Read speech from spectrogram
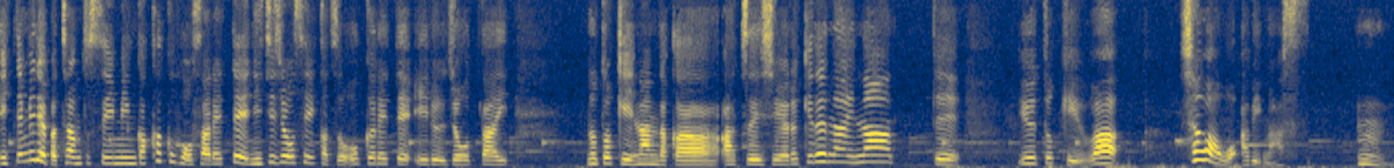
言ってみればちゃんと睡眠が確保されて日常生活を送れている状態の時なんだか暑いしやる気出ないなっていう時はシャワーを浴びます。うん、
